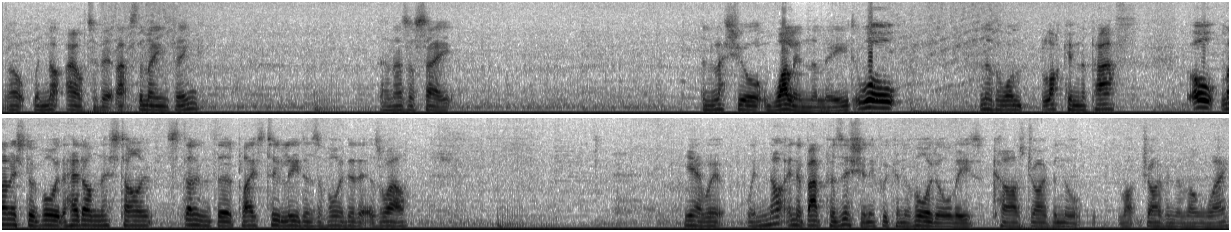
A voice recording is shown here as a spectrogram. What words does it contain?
well we're not out of it that's the main thing and as I say unless you're well in the lead. Whoa! Another one blocking the path. Oh managed to avoid the head on this time. Still in third place. Two leaders avoided it as well. Yeah, we're we're not in a bad position if we can avoid all these cars driving the driving the wrong way.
